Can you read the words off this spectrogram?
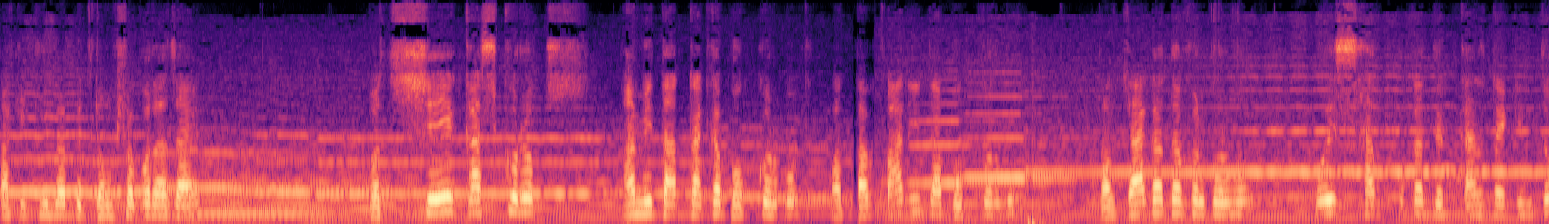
তাকে কীভাবে ধ্বংস করা যায়। সে কাজ করুক, আমি তার টাকা ভোগ করব, বা তার বাড়িটা ভোগ করব, তার জায়গা দখল করব, ওই সার পোকাদের কাজটা কিন্তু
